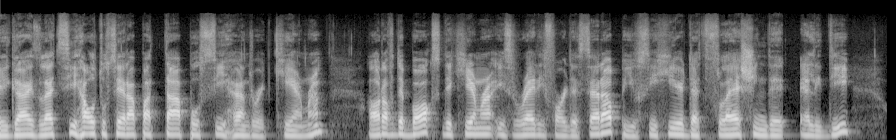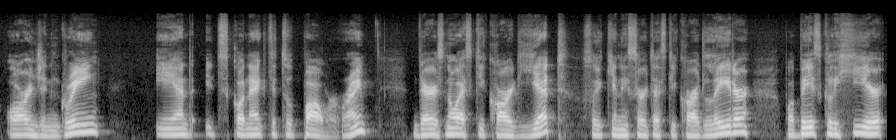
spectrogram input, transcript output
Hey guys, let's see how to set up a Tapo C100 camera. Out of the box, the camera is ready for the setup. You see here that flashing the LED, orange and green, and it's connected to power, right? There's no SD card yet, so you can insert SD card later. But basically here,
